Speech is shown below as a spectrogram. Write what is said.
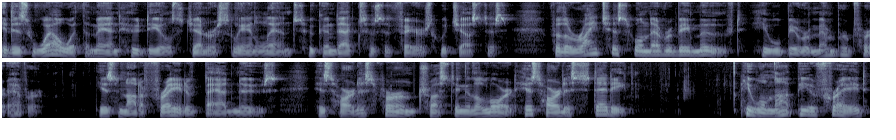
It is well with the man who deals generously and lends, who conducts his affairs with justice. For the righteous will never be moved, he will be remembered forever. He is not afraid of bad news. His heart is firm, trusting in the Lord. His heart is steady. He will not be afraid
